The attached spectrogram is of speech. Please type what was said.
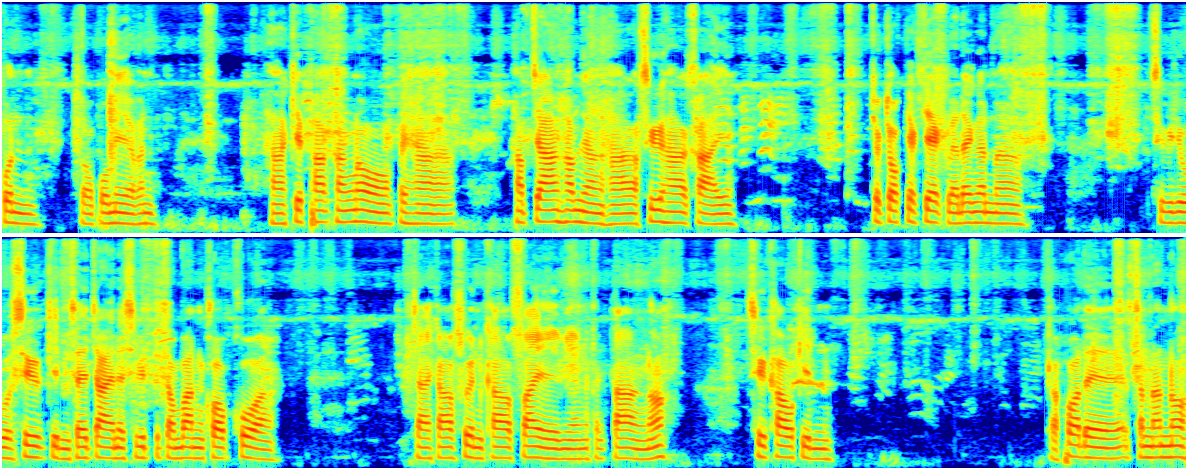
คนสองพ่อแม่พิ่นหาเก็บพักข้างนอกไปหารับจ้างทำหยังหาซื้อหาขายจอกๆแจกๆแล้วได้เงินมาซื้ออยู่ซื้อกินใช้จ่ายในชีวิตประจำวันครอบครัวจ่ายค่าฟืนค่าไฟเมียงต่างๆ เนาะ ซื้อข้าวกินก็พอได้สำนันเนาะ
